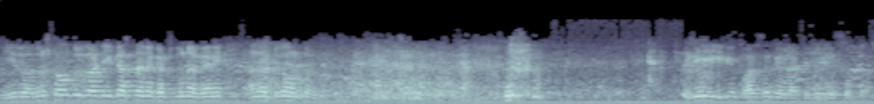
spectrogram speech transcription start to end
మీరు అదృష్టవంతులు కాబట్టి ఈ కష్టమైనా కట్టుకున్నా కానీ అన్నట్టుగా ఉంటుంది. ఇది ఇది పర్సన్ ఇలా తెలియజేస్తుంటారు.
